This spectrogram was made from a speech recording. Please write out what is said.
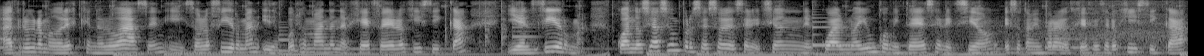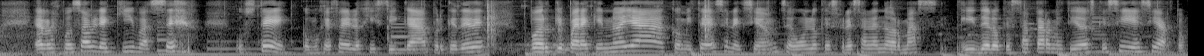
Hay programadores que no lo hacen y solo firman y después lo mandan al jefe de logística y él firma. Cuando se hace un proceso de selección en el cual no hay un comité de selección, eso también para los jefes de logística, el responsable aquí va a ser usted como jefe de logística porque debe porque para que no haya comité de selección, según lo que expresan las normas y de lo que está permitido es que sí es cierto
